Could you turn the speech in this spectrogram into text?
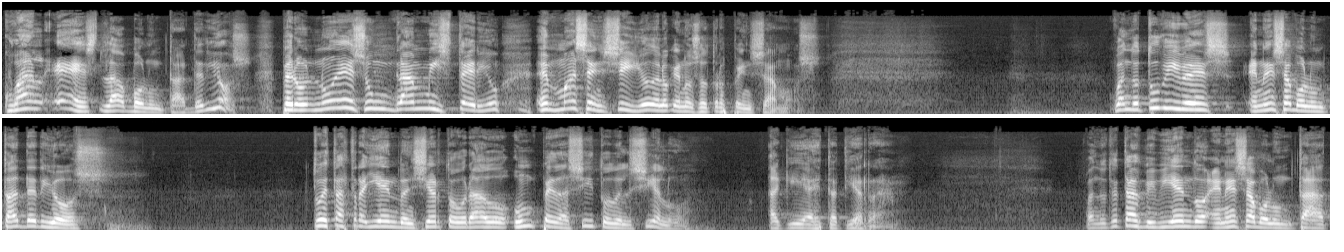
¿Cuál es la voluntad de Dios? Pero no es un gran misterio, es más sencillo de lo que nosotros pensamos. Cuando tú vives en esa voluntad de Dios, tú estás trayendo en cierto grado un pedacito del cielo aquí a esta tierra. Cuando tú estás viviendo en esa voluntad,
